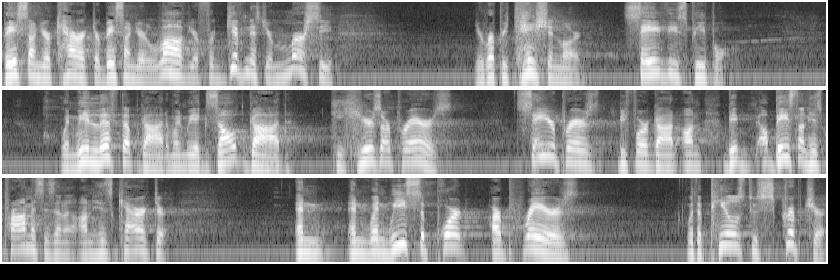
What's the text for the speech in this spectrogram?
based on your character, based on your love, your forgiveness, your mercy, your reputation, Lord, save these people. When we lift up God and when we exalt God, He hears our prayers. Say your prayers before God on, based on His promises and on His character. And, and when we support our prayers with appeals to Scripture,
